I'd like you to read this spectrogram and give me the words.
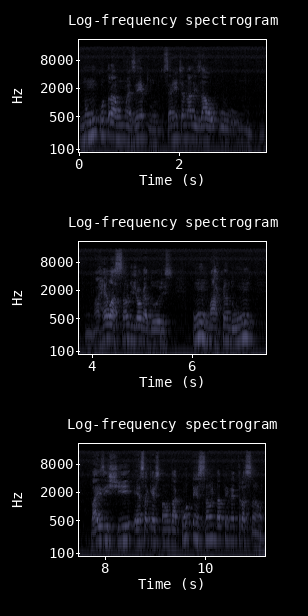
no um contra um, exemplo, se a gente analisar o, o, um, uma relação de jogadores, um marcando um, vai existir essa questão da contenção e da penetração.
